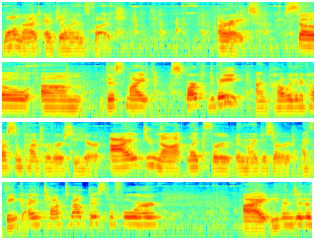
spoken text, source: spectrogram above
walnut at JoAnn's Fudge. All right, so um, this might spark debate. I'm probably going to cause some controversy here. I do not like fruit in my dessert. I think I have talked about this before. I even did a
